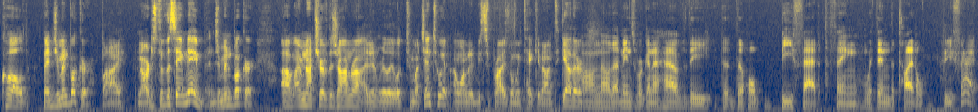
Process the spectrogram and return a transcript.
called Benjamin Booker by an artist of the same name, Benjamin Booker. Um, I'm not sure of the genre. I didn't really look too much into it. I wanted to be surprised when we take it on together. Oh no, that means we're gonna have the the, the whole B-fat thing within the title. Be fat.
